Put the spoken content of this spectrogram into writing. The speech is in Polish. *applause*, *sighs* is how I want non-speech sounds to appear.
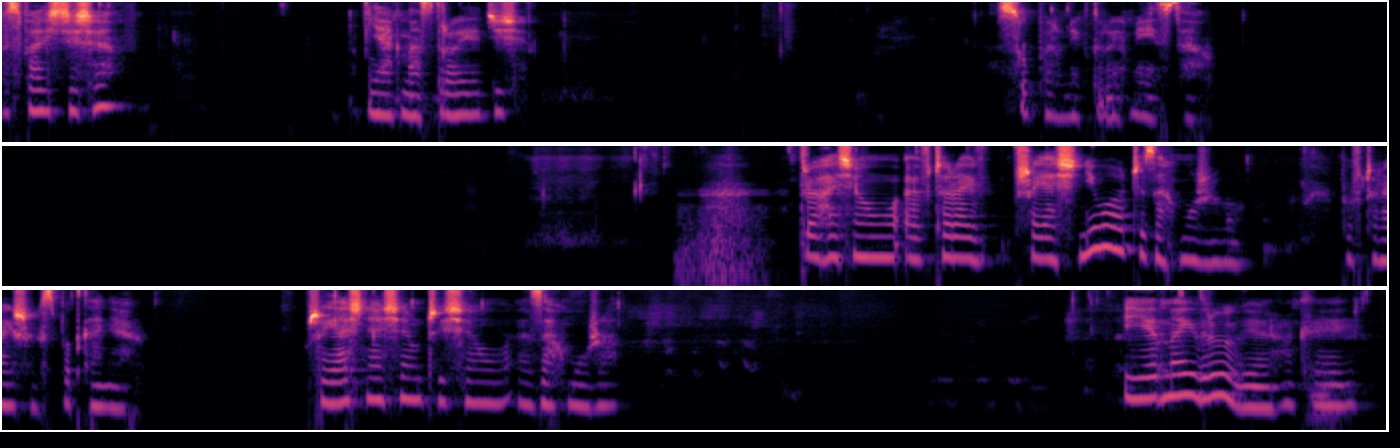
Wyspaliście się? Jak nastroje dzisiaj? Super w niektórych miejscach. Trochę się e, wczoraj przejaśniło czy zachmurzyło po wczorajszych spotkaniach? Przejaśnia się czy się e, zachmurza? I jedno i drugie, okej. Okay.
